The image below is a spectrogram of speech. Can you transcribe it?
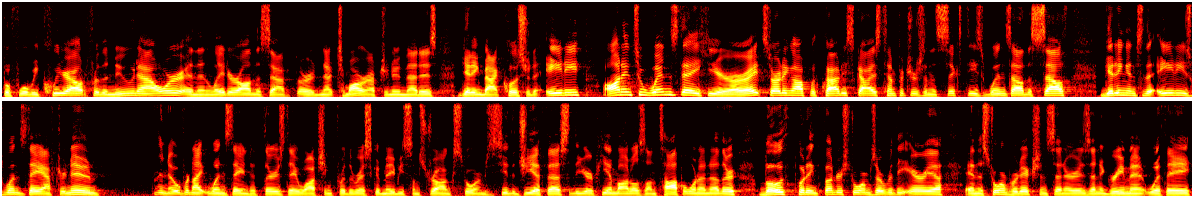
before we clear out for the noon hour, and then later on this after or tomorrow afternoon, that is, getting back closer to 80. On into Wednesday here. All right, starting off with cloudy skies, temperatures in the 60s, winds out of the south, getting into the 80s Wednesday afternoon. And overnight Wednesday into Thursday, watching for the risk of maybe some strong storms. You see the GFS and the European models on top of one another, both putting thunderstorms over the area, and the Storm Prediction Center is in agreement with a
